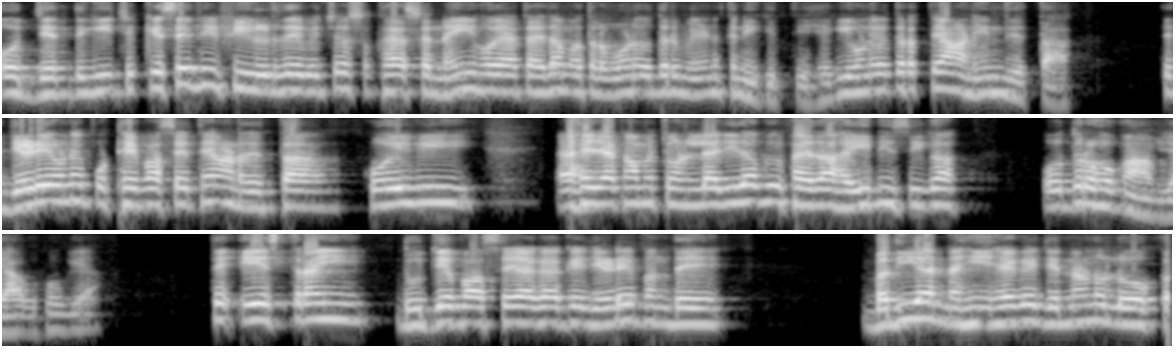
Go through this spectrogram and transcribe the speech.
ਉਹ ਜ਼ਿੰਦਗੀ 'ਚ ਕਿਸੇ ਵੀ ਫੀਲਡ ਦੇ ਵਿੱਚ ਸਕਸੈਸ ਨਹੀਂ ਹੋਇਆ, ਤਾਂ ਇਹਦਾ ਮਤਲਬ ਉਹਨੇ ਉਧਰ ਮਿਹਨਤ ਨਹੀਂ ਕੀਤੀ ਹੈਗੀ, ਉਹਨੇ ਉਧਰ ਧਿਆਨ ਹੀ ਨਹੀਂ ਦਿੱਤਾ। ਤੇ ਜਿਹੜੇ ਉਹਨੇ ਪੁੱਠੇ ਪਾਸੇ ਧਿਆਨ ਦਿੱਤਾ, ਕੋਈ ਵੀ ਇਹੋ ਜਿਹਾ ਕੰਮ ਚੁਣ ਲਿਆ ਜਿਹਦਾ ਕੋਈ ਫਾਇਦਾ ਹੈ ਹੀ ਨਹੀਂ ਸੀਗਾ। ਉਧਰ ਉਹ ਕਾਮਯਾਬ ਹੋ ਗਿਆ। ਤੇ ਇਸ ਤਰ੍ਹਾਂ ਹੀ ਦੂਜੇ ਪਾਸੇ ਹੈਗਾ ਕਿ ਜਿਹੜੇ ਬੰਦੇ ਵਧੀਆ ਨਹੀਂ ਹੈਗੇ, ਜਿਨ੍ਹਾਂ ਨੂੰ ਲੋਕ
